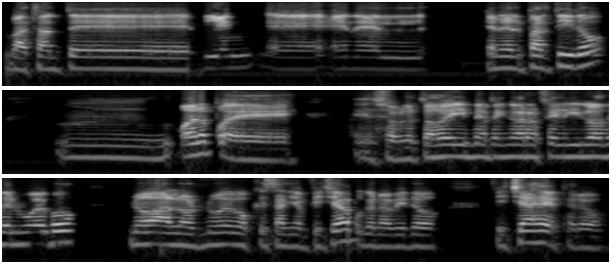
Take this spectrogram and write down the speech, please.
bastante bien eh, en, el, en el partido. Mm, bueno, pues eh, sobre todo, y me vengo a referir los de nuevo, no a los nuevos que se hayan fichado, porque no ha habido fichajes, pero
